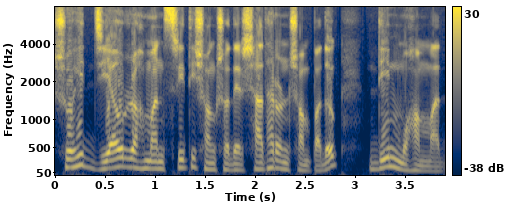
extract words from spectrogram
শহীদ জিয়াউর রহমান স্মৃতি সংসদের সাধারণ সম্পাদক দিন মোহাম্মদ,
